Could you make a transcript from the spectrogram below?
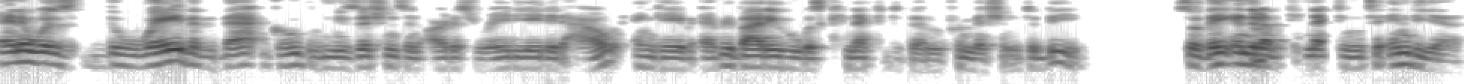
And it was the way that that group of musicians and artists radiated out and gave everybody who was connected to them permission to be. So they ended up connecting to India.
